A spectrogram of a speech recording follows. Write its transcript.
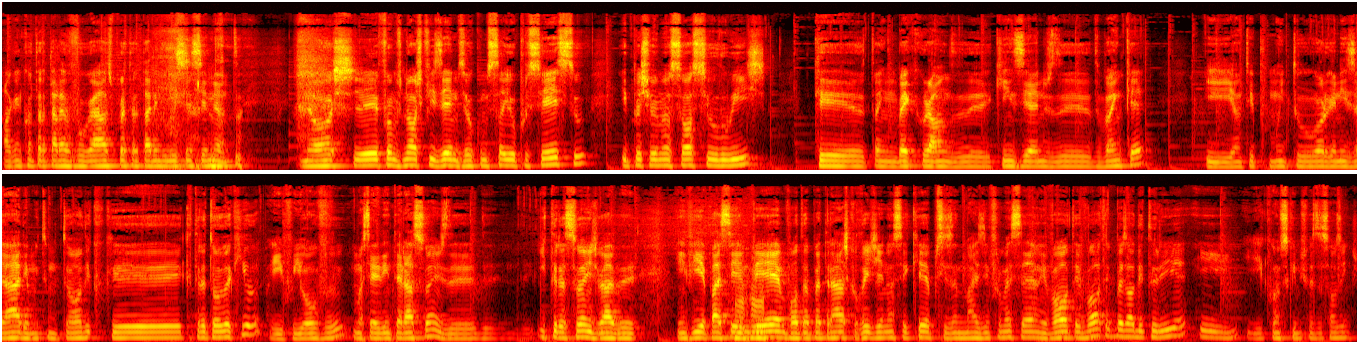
alguém contratar advogados para tratarem do licenciamento. nós eh, fomos nós que fizemos. Eu comecei o processo e depois foi o meu sócio Luís, que tem um background de 15 anos de, de banca e é um tipo muito organizado e muito metódico que, que tratou daquilo. E fui, houve uma série de interações, de, de iterações, vá, de envia para a CMVM, uhum. volta para trás, corrige não sei o quê, precisando de mais informação, e volta e volta, e depois auditoria e, e conseguimos fazer sozinhos.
